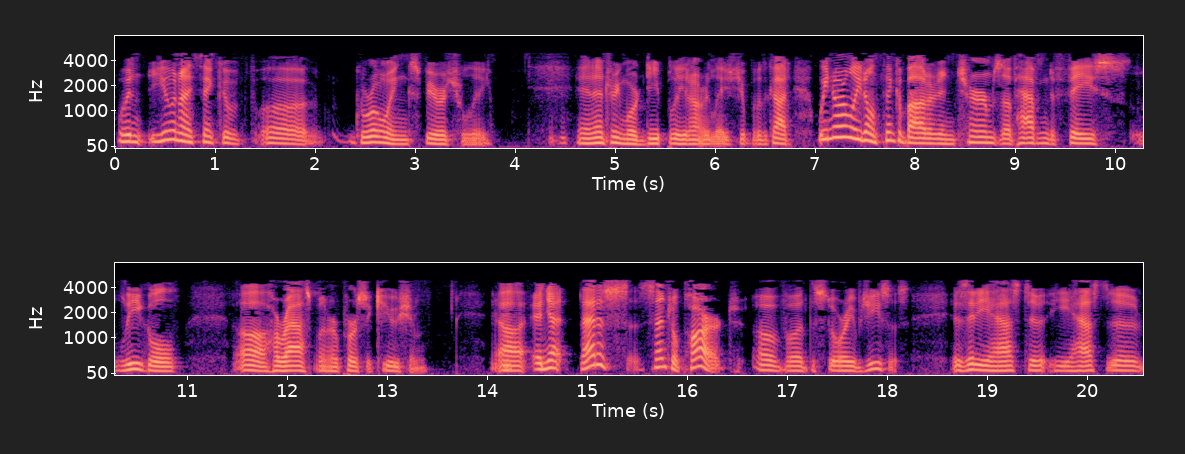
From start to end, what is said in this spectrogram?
when you and i think of uh growing spiritually mm-hmm. and entering more deeply in our relationship with god we normally don't think about it in terms of having to face legal uh harassment or persecution mm-hmm. uh and yet that is a central part of uh, the story of jesus is that he has to he has to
